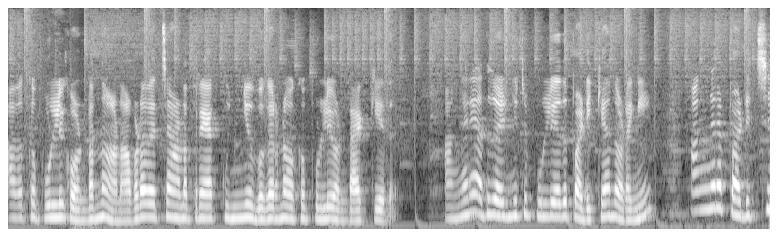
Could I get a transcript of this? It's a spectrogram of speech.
അതൊക്കെ പുള്ളി കൊണ്ടുവന്നതാണ്. അവിടെ വെച്ചാണ് അത്ര ആ കുഞ്ഞു ഉപകരണമൊക്കെ പുള്ളി ഉണ്ടാക്കിയത്. അങ്ങനെ അത് കഴിഞ്ഞിട്ട് പുള്ളി അത് പഠിക്കാൻ തുടങ്ങി. അങ്ങനെ പഠിച്ച്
